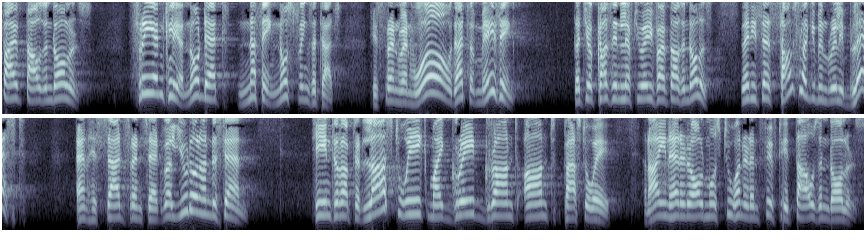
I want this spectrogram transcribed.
$85,000. Free and clear, no debt, nothing, no strings attached. His friend went, whoa, that's amazing that your cousin left you $85,000. Then he says, sounds like you've been really blessed. And his sad friend said, well, you don't understand. He interrupted. Last week, my great grand aunt passed away and I inherited almost $250,000.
